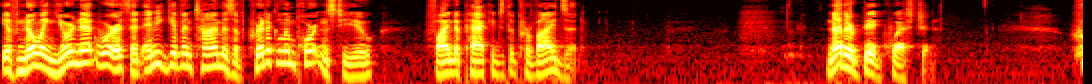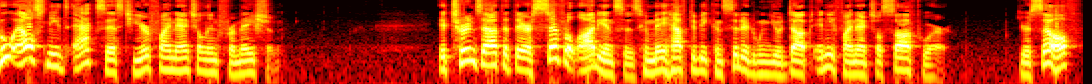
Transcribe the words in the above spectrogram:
If knowing your net worth at any given time is of critical importance to you, find a package that provides it. Another big question. Who else needs access to your financial information? It turns out that there are several audiences who may have to be considered when you adopt any financial software. Yourself,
